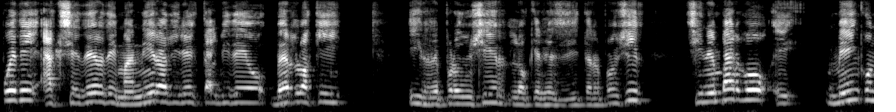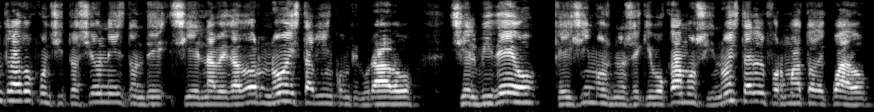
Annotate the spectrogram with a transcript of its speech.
puede acceder de manera directa al video, verlo aquí y reproducir lo que necesite reproducir. Sin embargo, eh, me he encontrado con situaciones donde si el navegador no está bien configurado, si el video que hicimos nos equivocamos y no está en el formato adecuado,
